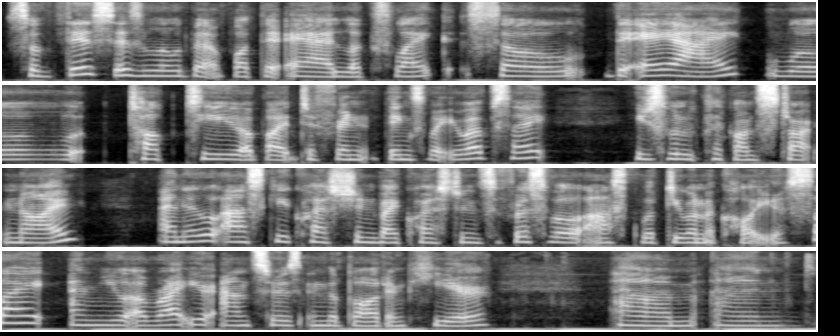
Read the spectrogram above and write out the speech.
So this is a little bit of what the AI looks like. So the AI will talk to you about different things about your website. You just want to click on start now and it'll ask you question by question. So first of all, ask what do you want to call your site, and you'll write your answers in the bottom here. Um, and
